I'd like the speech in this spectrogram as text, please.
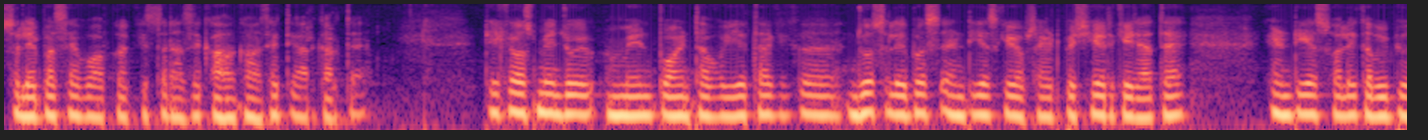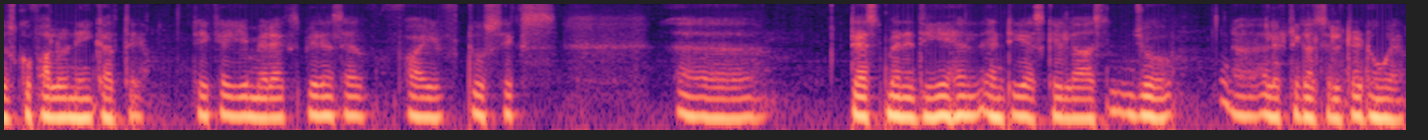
सिलेबस है, वो आपका किस तरह से कहाँ कहाँ से तैयार करता है। ठीक है उसमें जो मेन पॉइंट था वो ये था कि जो सिलेबस एन की वेबसाइट पर शेयर किया जाता है एनटीएस वाले कभी भी उसको फॉलो नहीं करते। ठीक है ये मेरा एक्सपीरियंस है फाइव टू सिक्स टेस्ट मैंने दिए हैं एनटीएस के लास्ट जो इलेक्ट्रिकल से रिलेटेड हुए हैं।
